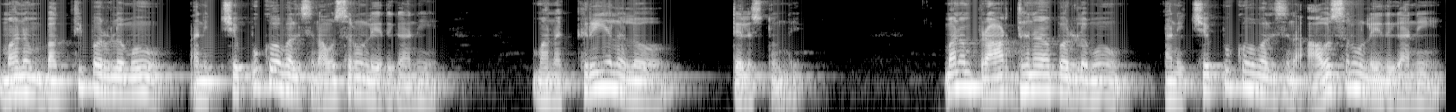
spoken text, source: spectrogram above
మనం భక్తిపరులము అని చెప్పుకోవలసిన అవసరం లేదు కానీ మన క్రియలలో తెలుస్తుంది. మనం ప్రార్థనా పరులము అని చెప్పుకోవలసిన అవసరం లేదు కానీ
